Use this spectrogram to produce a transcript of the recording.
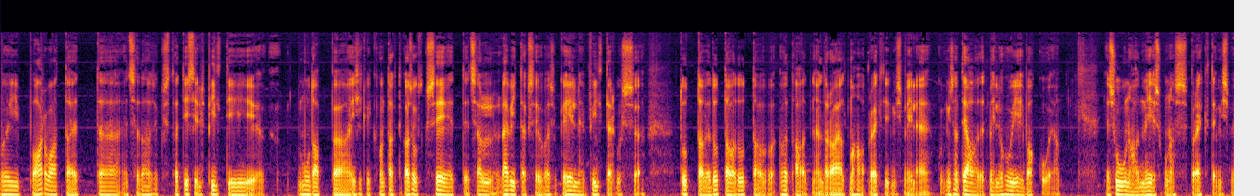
võib arvata, et, et seda niisugust statistilist pilti muudab äh, isiklikke kontakte kasuks see, et, et seal läbitakse juba niisugune eelnev filter, kus äh, tuttav ja tuttava tuttav võtavad nii-öelda rajalt maha projektid, mis meile, mis nad teavad, et meile huvi ei paku ja ja suunavad meie suunas projekte, mis me,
